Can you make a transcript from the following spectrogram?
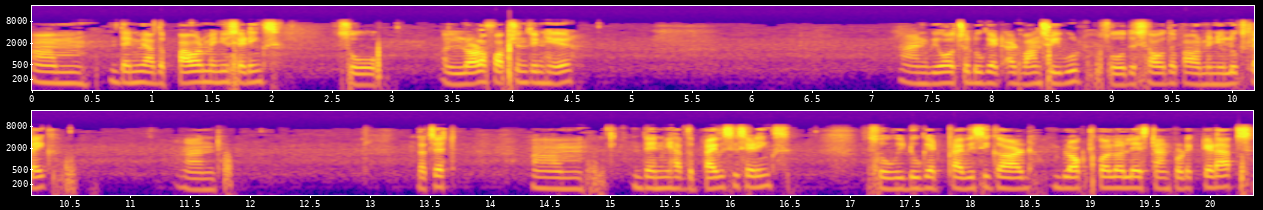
Um, then we have the power menu settings. So a lot of options in here. And we also do get advanced reboot. So this is how the power menu looks like. And that's it um, then we have the privacy settings. So we do get privacy guard blocked caller list and protected apps.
